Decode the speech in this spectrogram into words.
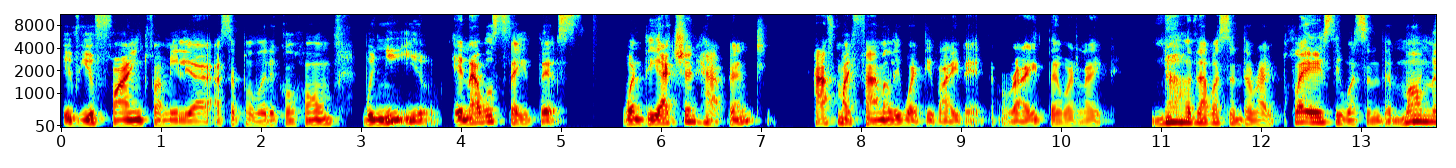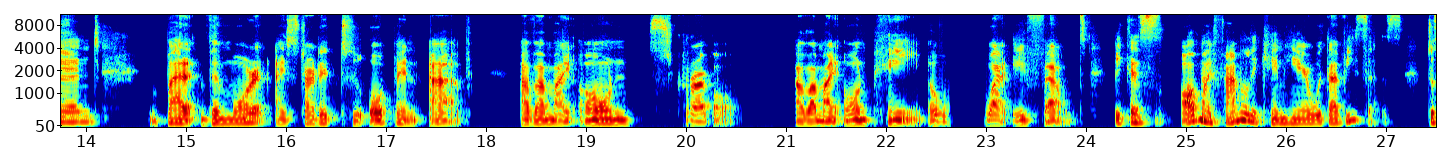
if you find Familia as a political home, we need you. And I will say this, when the action happened, half my family were divided, right? They were like, no, that wasn't the right place. It wasn't the moment. But the more I started to open up about my own struggle, about my own pain, of what it felt, because all my family came here without visas. To,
